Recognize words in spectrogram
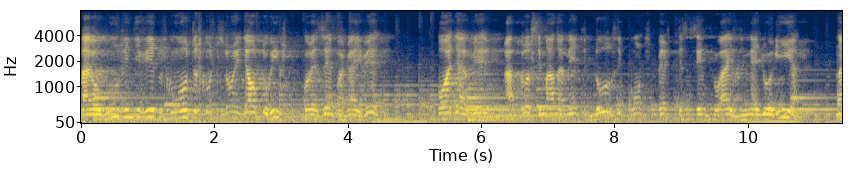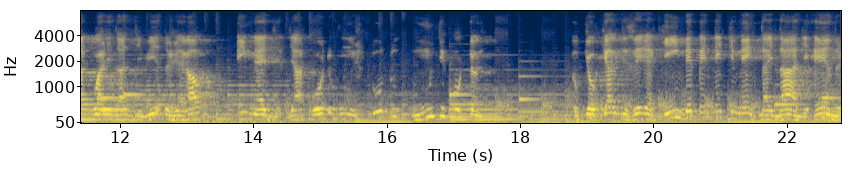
Para alguns indivíduos com outras condições de alto risco, por exemplo, HIV, pode haver aproximadamente 12 pontos percentuais de melhoria na qualidade de vida geral em média, de acordo com um estudo muito importante. O que eu quero dizer é que, independentemente da idade, renda,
